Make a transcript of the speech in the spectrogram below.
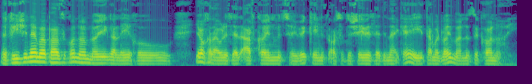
The Fishanema Pasakonom Lo Yigalechu. Yochel, I would have said, Metzora, Kain is also the Sheva said in that case, Tamad Loima, Zikonai.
